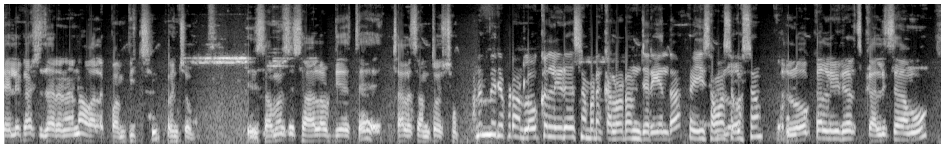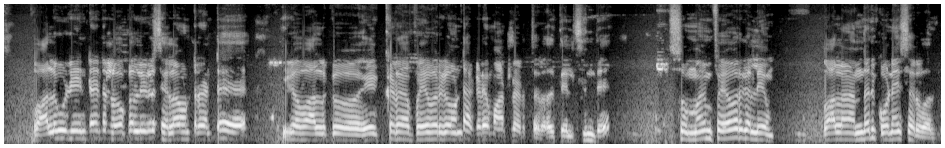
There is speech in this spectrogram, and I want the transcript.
టెలికాస్ట్ ధరనైనా వాళ్ళకి పంపించి కొంచెం ఈ సమస్య సాల్వ్ అవుట్ చేస్తే చాలా సంతోషం. అంటే మీరు ఇప్పుడు లోకల్ లీడర్స్ ఎప్పుడైనా కలవడం జరిగిందా ఈ సమస్య కోసం? లోకల్ లీడర్స్ కలిసాము. వాళ్ళు కూడా ఏంటంటే లోకల్ లీడర్స్ ఎలా ఉంటారంటే ఇక వాళ్ళకు ఎక్కడ ఫేవర్గా ఉంటే అక్కడే మాట్లాడతారు. అది తెలిసిందే. సో మేము ఫేవర్గా లేము. వాళ్ళని అందరినీ కొనేశారు వాళ్ళు.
